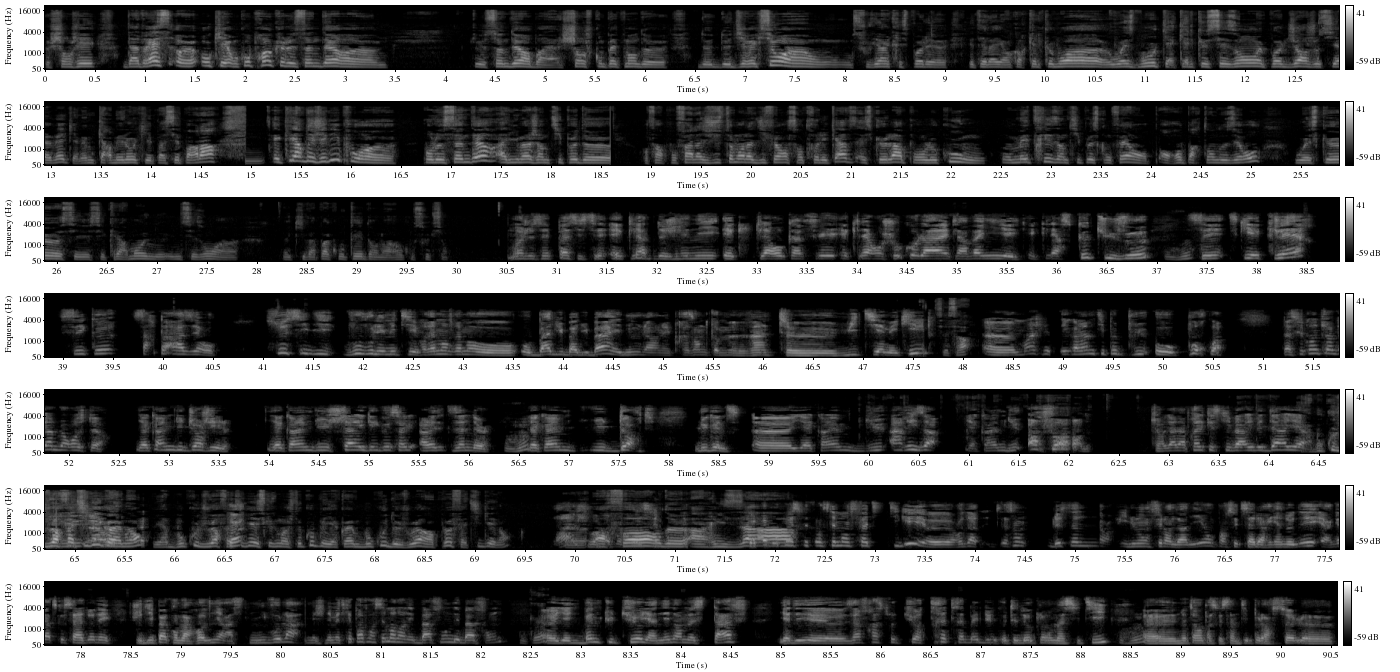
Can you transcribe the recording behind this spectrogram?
euh, changer d'adresse. Euh, ok, on comprend que le Thunder, euh, le Thunder bah, change complètement de, de, de direction. Hein. On, on se souvient, Chris Paul euh, était là il y a encore quelques mois, euh, Westbrook il y a quelques saisons, et Paul George aussi avec. Il y a même Carmelo qui est passé par là. Éclair de génie pour euh, pour le Thunder, à l'image un petit peu de enfin pour faire là, justement la différence entre les Cavs, est-ce que là pour le coup on, on maîtrise un petit peu ce qu'on fait en, en repartant de zéro ou est-ce que c'est c'est clairement une, une saison euh, qui va pas compter dans la reconstruction? Moi, je sais pas si c'est éclair de génie, éclair au café, éclair au chocolat, éclair vanille, éclair ce que tu veux. Mhm. C'est ce qui est clair, c'est que ça repart à zéro. Ceci dit, vous vous les mettiez vraiment vraiment au, au bas du bas du bas et nous là on les présente comme 28e équipe. C'est ça. Euh, moi je les mets quand même un petit peu plus haut. Pourquoi? Parce que quand tu regardes le roster, il y a quand même du George Hill, il y a quand même du Shai Alexander, Mhm. il y a quand même du Dort, Lugens, euh, il y a quand même du Ariza, il y a quand même du Orford. Tu regardes après qu'est-ce qui va arriver Il y derrière. a beaucoup de joueurs Du- fatigués alors, quand même, non? Il y a beaucoup de joueurs fatigués. Excuse-moi, je te coupe, mais il y a quand même beaucoup de joueurs un peu fatigués, non? Ouais, Euh, Orford, euh, Je vois pas pourquoi ils seraient forcément fatigués. Euh, regarde, de toute façon, le Thunder, ils nous l'ont fait l'an dernier, on pensait que ça allait rien donner, et regarde ce que ça a donné. Je dis pas qu'on va revenir à ce niveau-là, mais je ne les mettrai pas forcément dans les bas-fonds des bas-fonds. Euh, Il y a une bonne culture, il y a un énorme staff, il y a des euh, infrastructures très très belles du côté d'Oklahoma City, Mhm. notamment parce que c'est un petit peu leur seule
